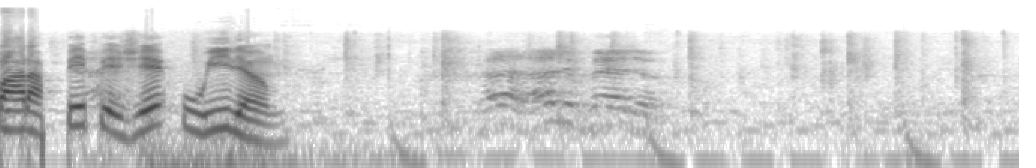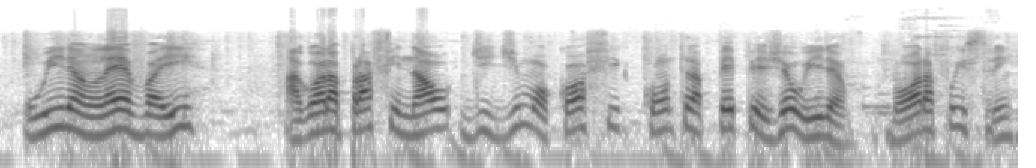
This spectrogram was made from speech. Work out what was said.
para PPG William. William leva aí agora para a final de Dimokoff contra PPG William. Bora pro stream.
